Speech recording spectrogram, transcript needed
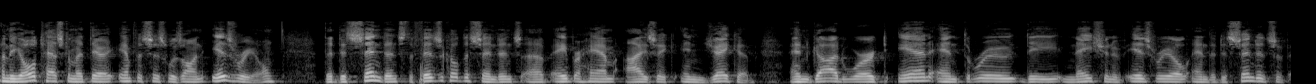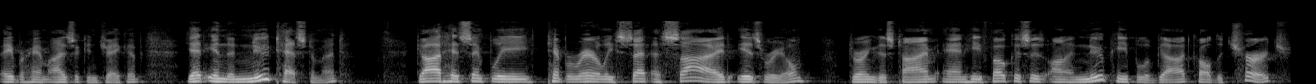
In the Old Testament, their emphasis was on Israel, the descendants, the physical descendants of Abraham, Isaac, and Jacob. And God worked in and through the nation of Israel and the descendants of Abraham, Isaac, and Jacob. Yet in the New Testament, God has simply temporarily set aside Israel during this time, and he focuses on a new people of God called the church,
